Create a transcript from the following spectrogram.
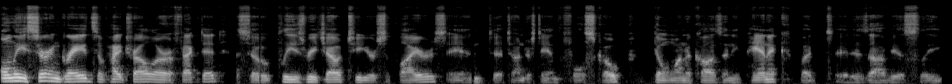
only certain grades of Hytrel are affected, so please reach out to your suppliers and to, to understand the full scope. Don't want to cause any panic, but it is obviously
